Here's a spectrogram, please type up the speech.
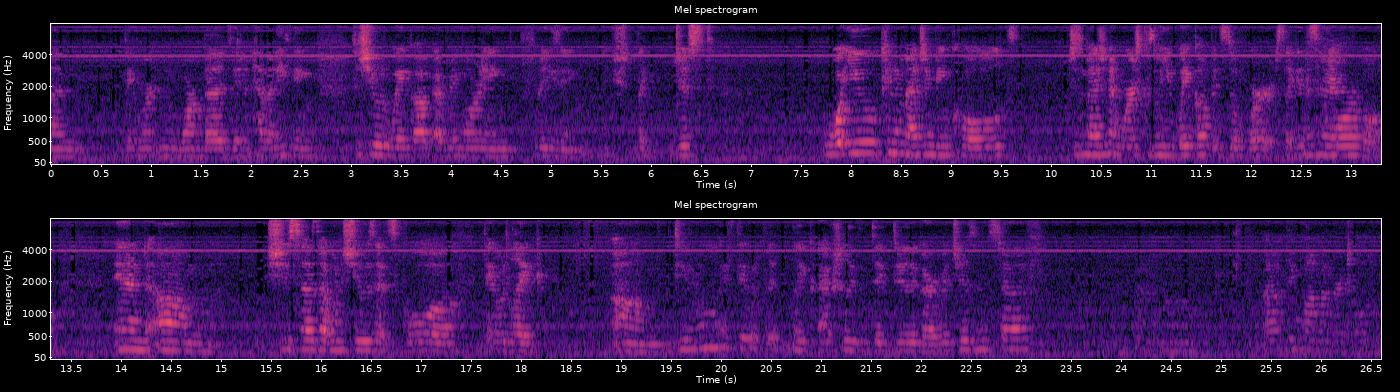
and they weren't in warm beds they didn't have anything so she would wake up every morning freezing like, just what you can imagine being cold just imagine it worse because when you wake up it's the worst like it's Mhm. horrible and um she says that when she was at school they would like um do you know if they would like actually dig through the garbages and stuff I don't. I don't think mom ever told me.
